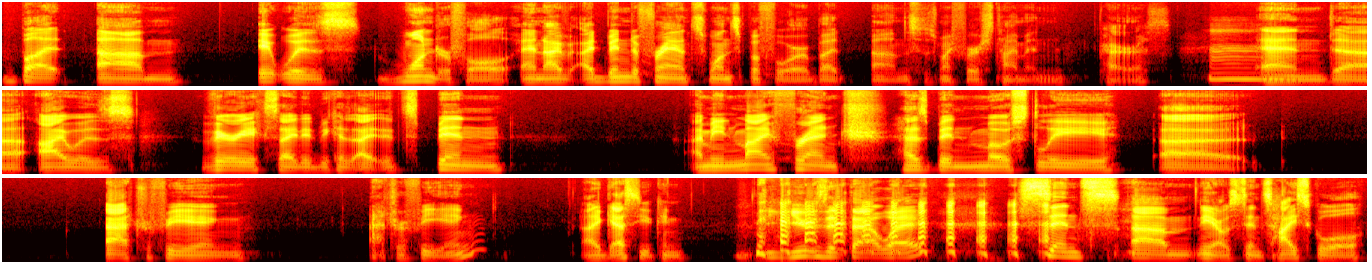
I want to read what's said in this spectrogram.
But um, it was wonderful, and I've I'd been to France once before, but um, this was my first time in Paris, Mm. and uh, I was very excited because I, it's been. I mean, my French has been mostly uh, atrophying, atrophying. I guess you can use it that way since um, you know since high school,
